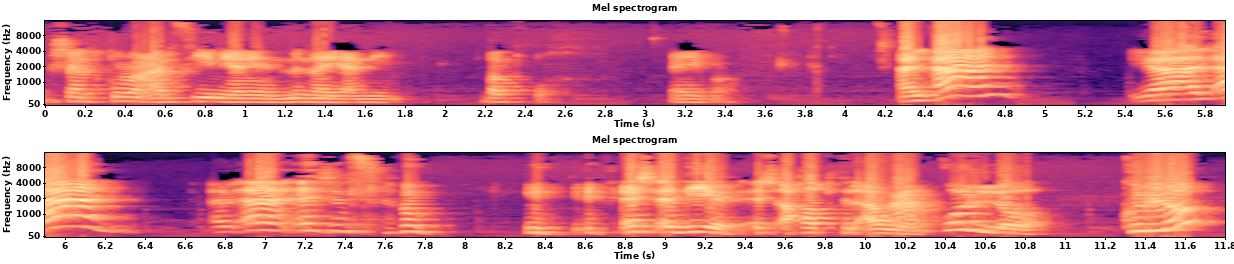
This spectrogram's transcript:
عشان تكونوا عارفين يعني ان أنا يعني بطبخ أيوه الآن يا الآن الآن إيش نسوي؟ إيش أدير؟ إيش أحط في الأول؟ كله كله؟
